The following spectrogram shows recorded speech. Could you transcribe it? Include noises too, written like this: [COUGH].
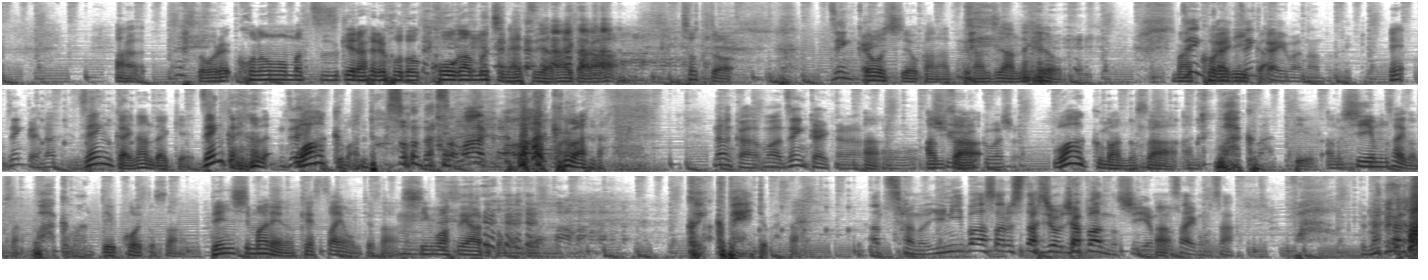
あ [LAUGHS] ちょっと俺このまま続けられるほど厚顔無恥なやつじゃないからちょっと前回。どうしようかなって感じなんだけど。[LAUGHS] まあこれでいいか。回は何だっけ？え？前回なんて前回なんだっけ？前回なんだ？前ワークマンだ。そうだそうワークマン。ワワークマンだ。なんかまあ前回からこあうあのさ収録場所。ワークマンのさ、あのワークマンっていう、あの CM の最後のさ、ワークマンっていう声とさ、電子マネーの決済音ってさ、うん。親和性あると思うんだよ。[LAUGHS] QUICPay とかさ、あとさあのユニバーサル・スタジオ・ジャパンの CM の最後もさファーってなかなか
